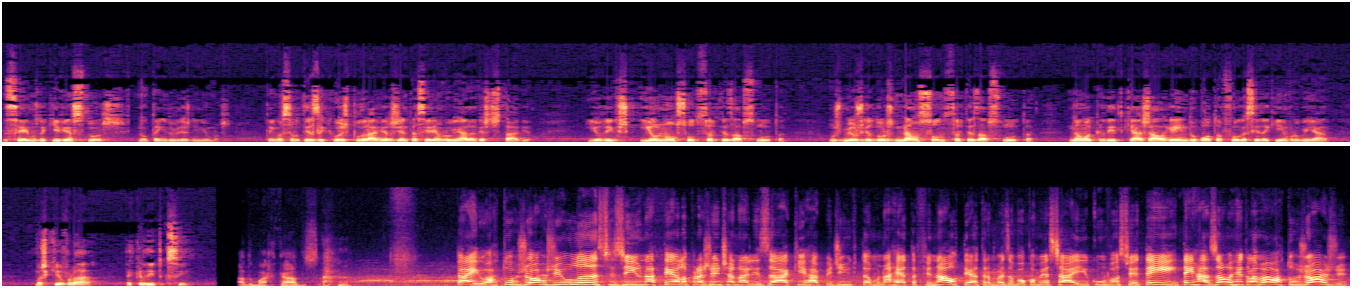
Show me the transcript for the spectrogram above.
de sairmos daqui vencedores. Não tenho dúvidas nenhumas. Tenho a certeza que hoje poderá haver gente a ser envergonhada deste estádio. E eu digo-vos que eu não sou de certeza absoluta, os meus jogadores não são de certeza absoluta, não acredito que haja alguém do Botafogo a ser daqui envergonhado. Mas que haverá, acredito que sim. Marcados. Tá aí, o Arthur Jorge e o lancezinho na tela para a gente analisar aqui rapidinho que estamos na reta final, Tetra, mas eu vou começar aí com você. Tem, tem razão em reclamar, o Arthur Jorge?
